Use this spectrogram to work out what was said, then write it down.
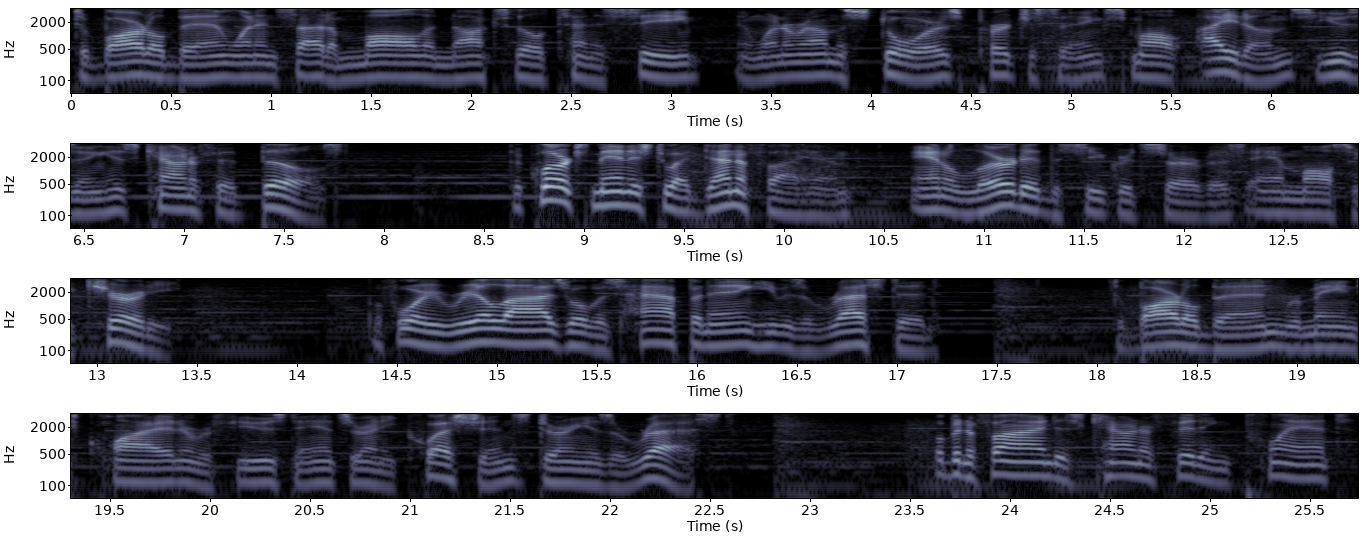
de Bardeleben went inside a mall in Knoxville, Tennessee, and went around the stores purchasing small items using his counterfeit bills. The clerks managed to identify him, and alerted the Secret Service and mall security. Before he realized what was happening, he was arrested. De Bardeleben remained quiet and refused to answer any questions during his arrest. Hoping to find his counterfeiting plant,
